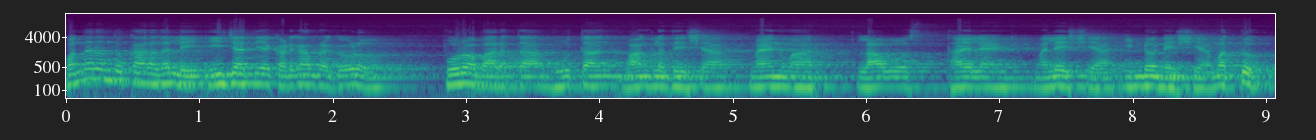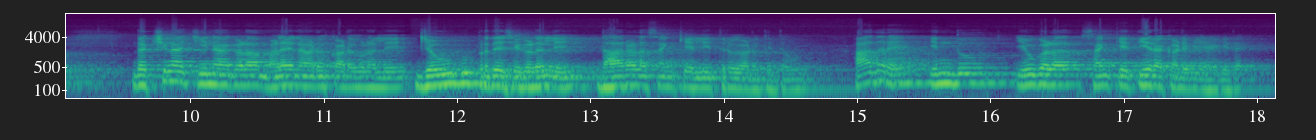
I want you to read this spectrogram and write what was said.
ಒಂದನೊಂದು ಕಾಲದಲ್ಲಿ ಈ ಜಾತಿಯ ಖಡ್ಗಾಮೃಗಗಳು ಪೂರ್ವ Bharat, Bhutan, Bangladesh, Myanmar, Laos Thailand Malaysia, Indonesia ಮತ್ತು ದಕ್ಷಿಣ ಚೀನಾಗಳ ಮಲೆನಾಡು ಕಾಡುಗಳಲ್ಲಿ ಜೌಗು ಪ್ರದೇಶಗಳಲ್ಲಿ ಧಾರಾಳ ಸಂಖ್ಯೆಯಲ್ಲಿ ತಿರುಗಾಡುತ್ತಿದ್ದವು. ಆದರೆ ಇಂದು ಇವುಗಳ ಸಂಖ್ಯೆ ತೀರಾ ಕಡಿಮೆಯಾಗಿದೆ.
